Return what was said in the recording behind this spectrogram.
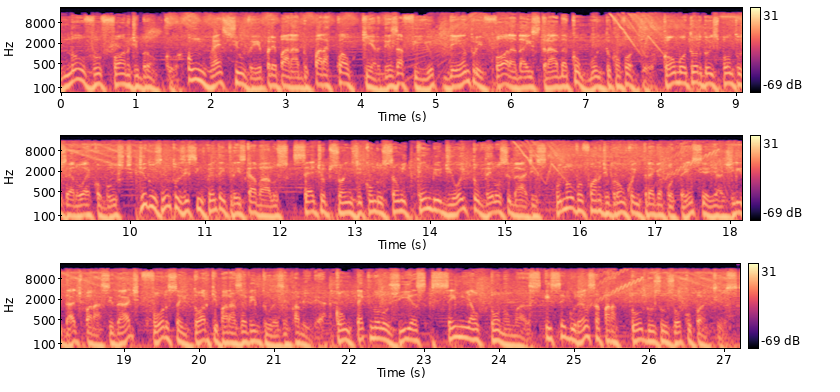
Novo Ford Bronco, um SUV preparado para qualquer desafio, dentro e fora da estrada com muito conforto. Com motor 2.0 EcoBoost de 253 cavalos, sete opções de condução e câmbio de oito velocidades. O novo Ford Bronco entrega potência e agilidade para a cidade, força e torque para as aventuras em família. Com tecnologias semi-autônomas e segurança para todos os ocupantes.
